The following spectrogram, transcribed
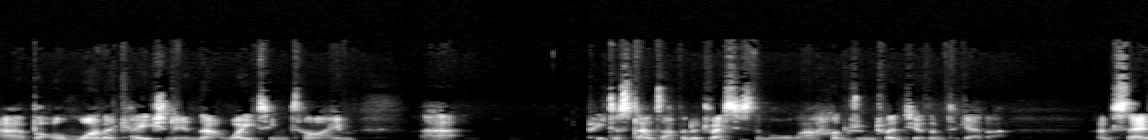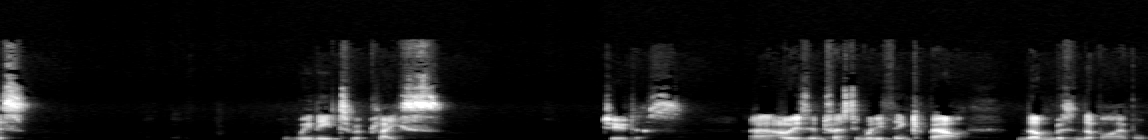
Uh, but on one occasion in that waiting time, uh, Peter stands up and addresses them all, 120 of them together, and says, We need to replace Judas. Uh, I mean, it's interesting when you think about numbers in the Bible.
